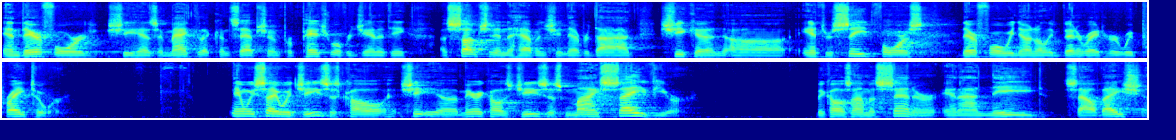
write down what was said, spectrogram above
And therefore, she has immaculate conception, perpetual virginity, assumption in the heavens, she never died. She can uh, intercede for us. Therefore, we not only venerate her, we pray to her. And we say, well, Jesus called, she, uh, Mary calls Jesus my Savior because I'm a sinner and I need salvation.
